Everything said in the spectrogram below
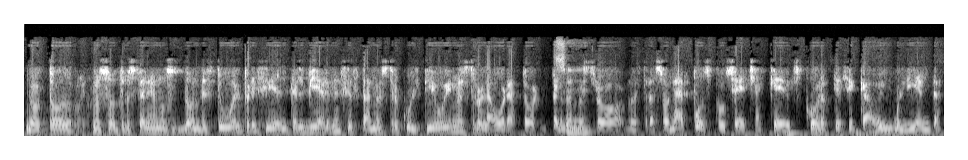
No todo. Nosotros tenemos, donde estuvo el presidente el viernes, está nuestro cultivo y nuestro laboratorio, perdón, nuestro, nuestra zona de post cosecha, que es corte, secado y molienda.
